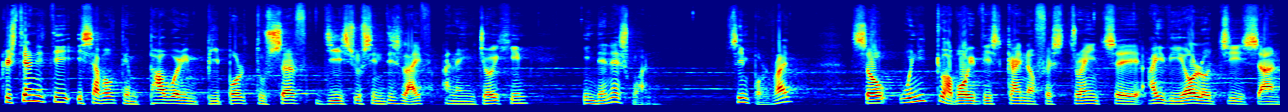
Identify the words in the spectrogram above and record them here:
Christianity is about empowering people to serve Jesus in this life and enjoy Him in the next one. Simple, right? So we need to avoid this kind of strange uh, ideologies and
